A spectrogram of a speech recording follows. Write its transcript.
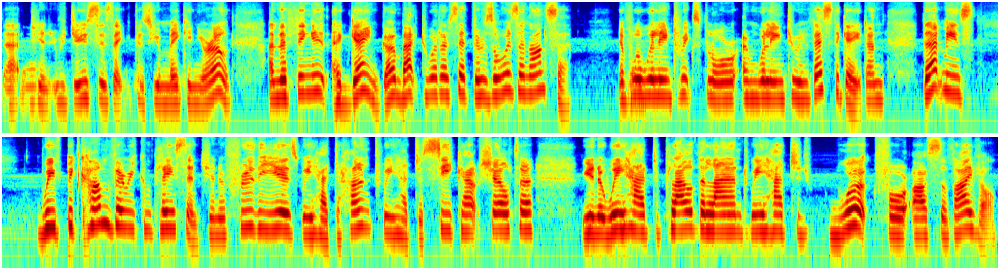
that yeah. reduces it because you're making your own. And the thing is, again, going back to what I said, there's always an answer if yeah. we're willing to explore and willing to investigate. And that means we've become very complacent. You know, through the years, we had to hunt, we had to seek out shelter, you know, we had to plow the land, we had to work for our survival.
